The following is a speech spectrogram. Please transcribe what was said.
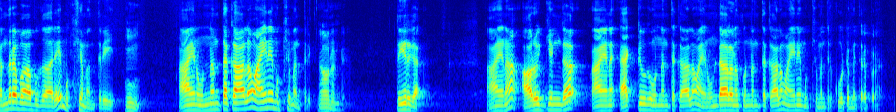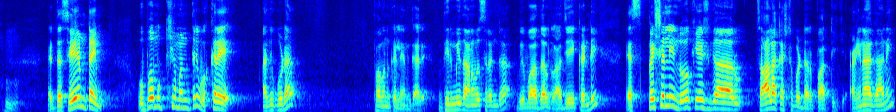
చంద్రబాబు గారే ముఖ్యమంత్రి. ఆయన ఉన్నంతకాలం ఆయనే ముఖ్యమంత్రి. అవునండి. క్లియర్గా. ఆయన ఆరోగ్యంగా ఆయన యాక్టివ్గా ఉన్నంతకాలం ఆయన ఉండాలనుకున్నంతకాలం ఆయనే ముఖ్యమంత్రి కూటమి తరపున. అట్ ద సేమ్ టైం ఉప ముఖ్యమంత్రి ఒక్కరే అది కూడా పవన్ కళ్యాణ్ గారే. దీని మీద అనవసరంగా వివాదాలు రాజేయకండి. ఎస్పెషల్లీ లోకేష్ గారు చాలా కష్టపడ్డారు పార్టీకి. అయినా కానీ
